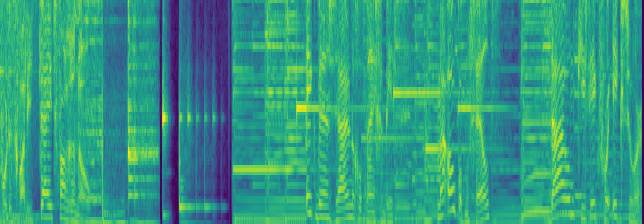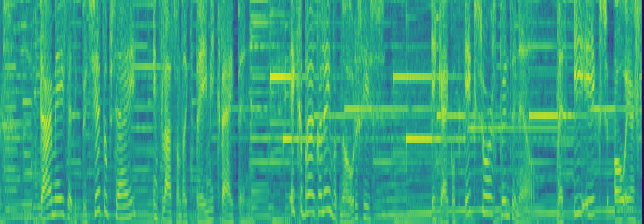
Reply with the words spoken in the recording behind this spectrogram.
voor de kwaliteit van Renault. Ik ben zuinig op mijn gebit, maar ook op mijn geld. Daarom kies ik voor X-Zorg. Daarmee zet ik budget opzij in plaats van dat ik premie kwijt ben. Ik gebruik alleen wat nodig is. Ik kijk op xzorg.nl met IXORG.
